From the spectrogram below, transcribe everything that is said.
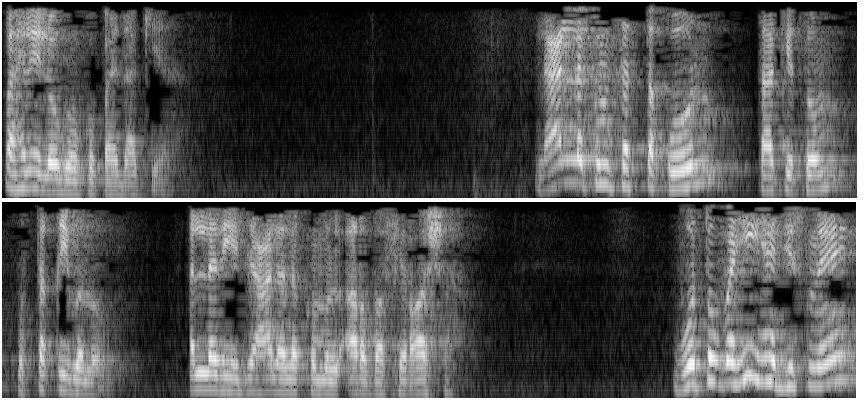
پہلے لوگوں کو پیدا کیا۔ لعلکم تتقون تاکہ تم متقی بنو۔ الذي جعل لكم الارض فراشا۔ وہ تو وہی ہے جس نے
